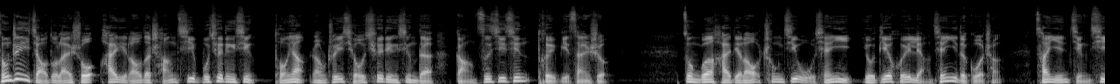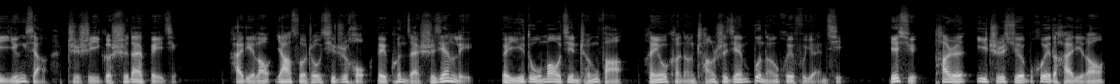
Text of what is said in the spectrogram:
从这一角度来说，海底捞的长期不确定性，同样让追求确定性的港资基金退避三舍。纵观海底捞冲击五千亿又跌回两千亿的过程，餐饮景气影响只是一个时代背景。海底捞压缩周期之后，被困在时间里。被一度冒进惩罚，很有可能长时间不能恢复元气。也许他人一直学不会的海底捞，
